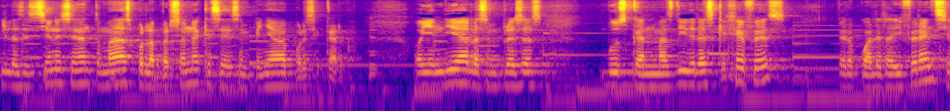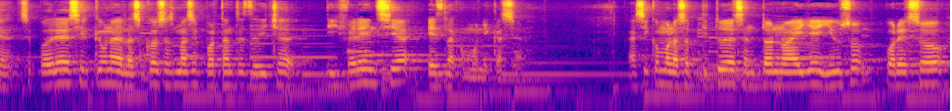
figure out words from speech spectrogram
y las decisiones eran tomadas por la persona que se desempeñaba por ese cargo. Hoy en día las empresas buscan más líderes que jefes, pero ¿cuál es la diferencia? Se podría decir que una de las cosas más importantes de dicha diferencia es la comunicación, así como las aptitudes en torno a ella y uso. Por eso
